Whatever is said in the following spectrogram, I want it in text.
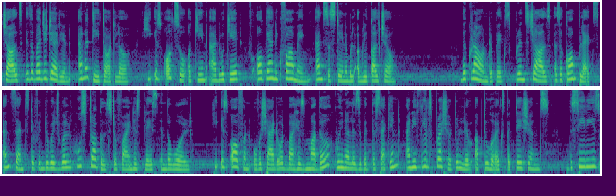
Charles is a vegetarian and a teetotaler. He is also a keen advocate for organic farming and sustainable agriculture. The crown depicts Prince Charles as a complex and sensitive individual who struggles to find his place in the world. He is often overshadowed by his mother, Queen Elizabeth II, and he feels pressure to live up to her expectations. The series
